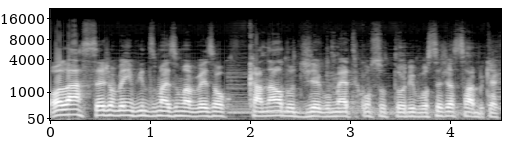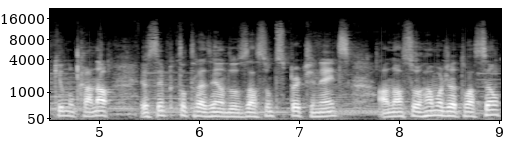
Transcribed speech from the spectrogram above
Olá, sejam bem-vindos mais uma vez ao canal do Diego Metri Consultor e você já sabe que aqui no canal eu sempre estou trazendo os assuntos pertinentes ao nosso ramo de atuação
